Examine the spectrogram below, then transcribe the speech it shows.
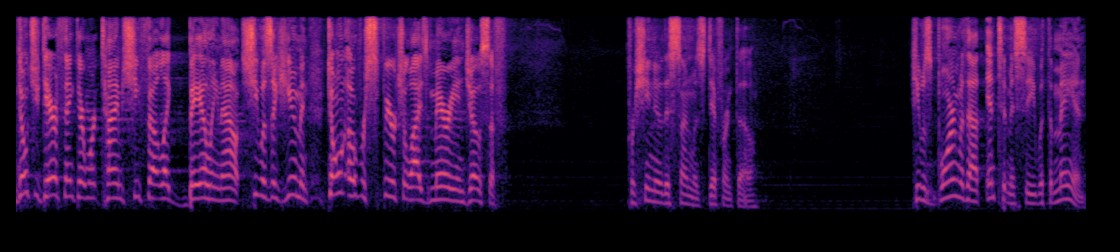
Don't you dare think there weren't times she felt like bailing out. She was a human. Don't over spiritualize Mary and Joseph. For she knew this son was different, though. He was born without intimacy with the man.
